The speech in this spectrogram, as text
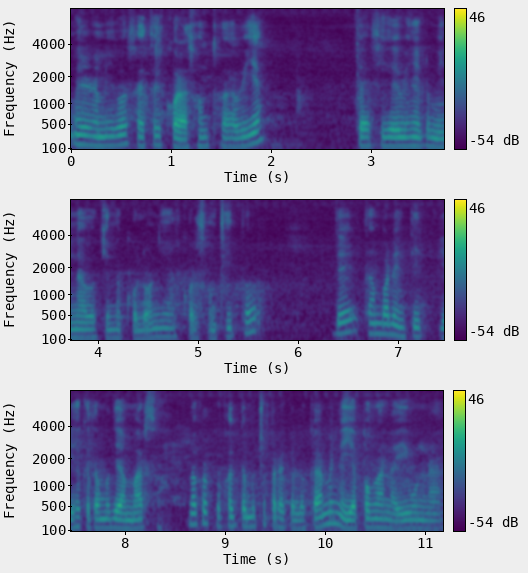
Miren amigos, ahí está el corazón todavía. Todavía sigue bien iluminado aquí en la colonia, el corazoncito de San Valentín. Y eso que estamos ya en marzo. No creo que falte mucho para que lo cambien y ya pongan ahí una,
